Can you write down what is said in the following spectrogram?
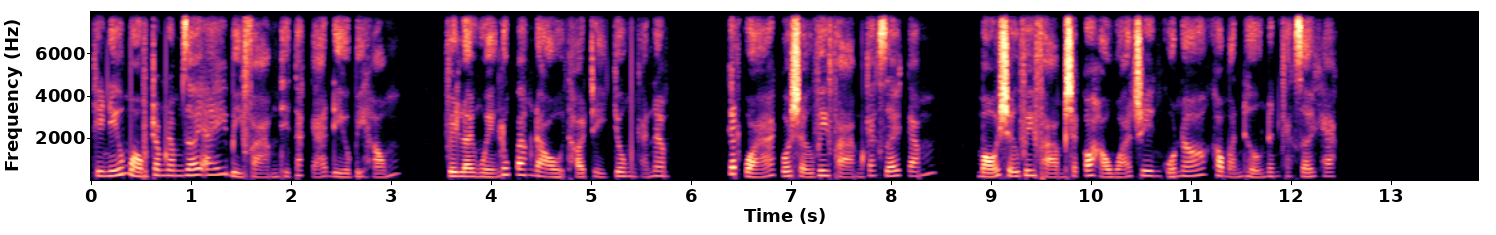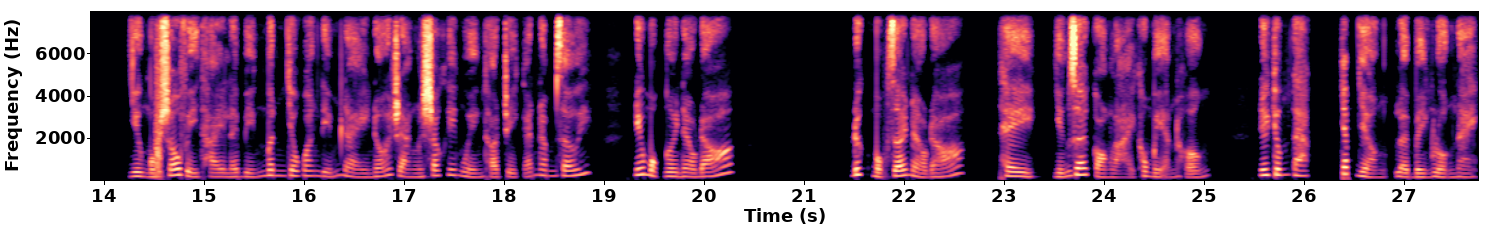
thì nếu một trong năm giới ấy bị phạm thì tất cả đều bị hỏng, vì lời nguyện lúc ban đầu thọ trì chung cả năm. Kết quả của sự vi phạm các giới cấm mỗi sự vi phạm sẽ có hậu quả riêng của nó không ảnh hưởng đến các giới khác. Nhưng một số vị thầy lại biện minh cho quan điểm này nói rằng sau khi nguyện thọ trì cả năm giới, nếu một người nào đó đứt một giới nào đó thì những giới còn lại không bị ảnh hưởng. Nếu chúng ta chấp nhận lời biện luận này,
